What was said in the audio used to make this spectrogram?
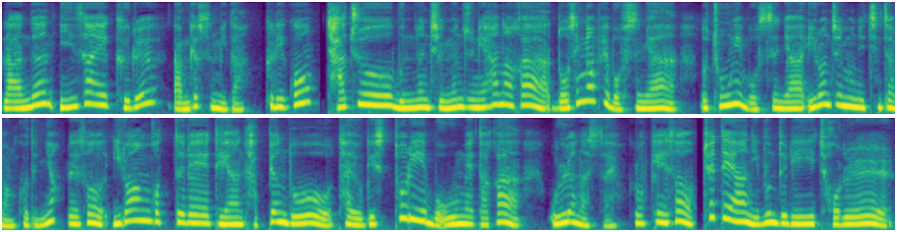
라는 인사의 글을 남겼습니다. 그리고 자주 묻는 질문 중에 하나가 너 색연필 뭐 쓰냐? 너 종이 뭐 쓰냐? 이런 질문이 진짜 많거든요. 그래서 이러한 것들에 대한 답변도 다 여기 스토리 모음에다가 올려놨어요. 그렇게 해서 최대한 이분들이 저를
